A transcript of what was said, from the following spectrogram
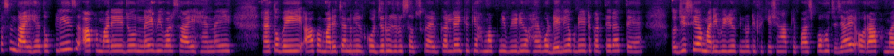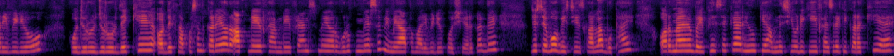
पसंद आई है तो प्लीज़ आप हमारे जो नए व्यूवर्स आए हैं, नए हैं तो भाई आप हमारे चैनल को ज़रूर ज़रूर सब्सक्राइब कर लें, क्योंकि हम अपनी वीडियो है, वो डेली अपडेट करते रहते हैं। तो जिससे हमारी वीडियो की नोटिफिकेशन आपके पास पहुँच जाए और आप हमारी वीडियो को ज़रूर ज़रूर देखें और देखना पसंद करें और अपने फैमिली फ्रेंड्स में और ग्रुप में सभी में आप हमारी वीडियो को शेयर कर दें। जिससे वो भी इस चीज़ का लाभ उठाएँ। और मैं भाई फिर से कह रही हूँ कि हमने सीओडी की फैसिलिटी कर रखी है।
